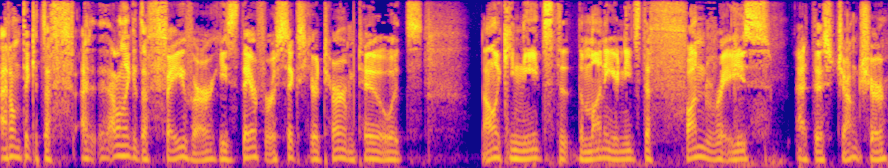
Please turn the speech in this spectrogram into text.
I don't think it's a. I don't think it's a favor. He's there for a six-year term too. It's not like he needs the money or needs to fundraise at this juncture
